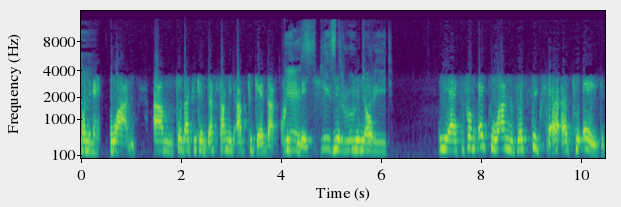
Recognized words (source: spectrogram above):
on Acts 1 um so that we can just sum it up together quickly Yes, please You- do, you know, read. Yes, from Act 1, verse 6 uh, uh, to 8.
